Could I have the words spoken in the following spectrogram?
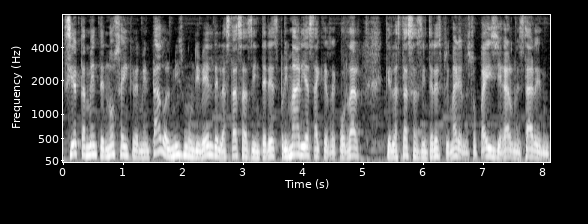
ciertamente no se ha incrementado al mismo nivel de las tasas de interés primarias. Hay que recordar que las tasas de interés primarias en nuestro país llegaron a estar en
